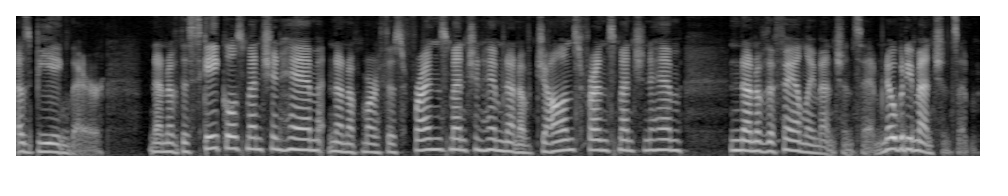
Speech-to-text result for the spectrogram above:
as being there. None of the Skakels mention him, none of Martha's friends mention him, none of John's friends mention him, none of the family mentions him. Nobody mentions him.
